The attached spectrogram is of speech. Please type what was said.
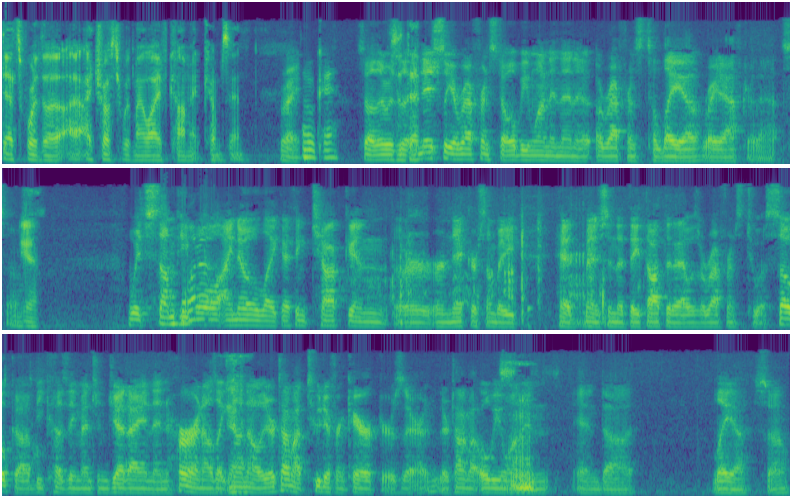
that's where the I, I trust her with my life comment comes in. right. Okay. So there was Is a- that- initially a reference to Obi Wan and then a, a reference to Leia right after that. So Yeah. which some people a- I know, like I think Chuck and or, or Nick or somebody had mentioned that they thought that that was a reference to Ahsoka because they mentioned Jedi and then her, and I was like, no, no, they're talking about two different characters there. They're talking about Obi Wan and and uh, Leia. So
